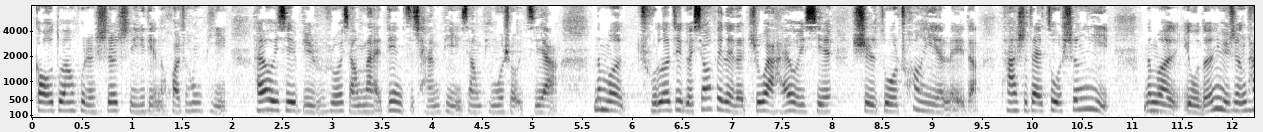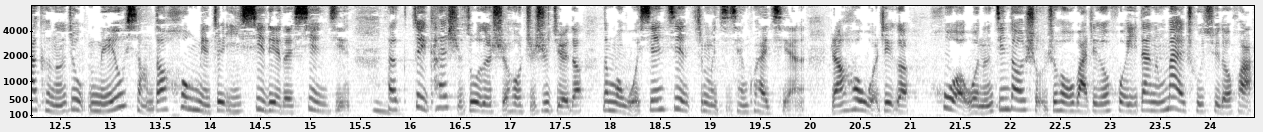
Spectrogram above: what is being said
高端或者奢侈一点的化妆品。还有一些比如说想买电子产品，像苹果手机啊。那么除了这个消费类的之外，还有一些是做创业类的。她是在做生意，那么有的女生她可能就没有想到后面这一系列的陷阱。她最开始做的时候，只是觉得，那么我先借这么几千块钱，然后我这个货我能进到手之后，我把这个货一旦能卖出去的话，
